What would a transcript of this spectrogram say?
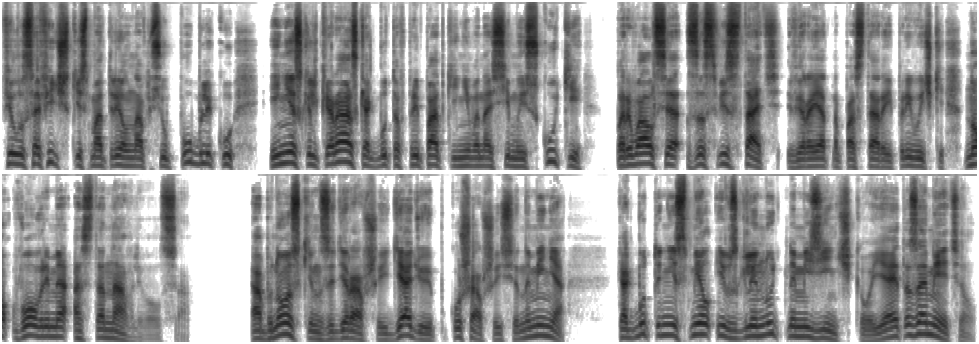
философически смотрел на всю публику и несколько раз, как будто в припадке невыносимой скуки, порывался засвистать, вероятно, по старой привычке, но вовремя останавливался. Обноскин, задиравший дядю и покушавшийся на меня, как будто не смел и взглянуть на Мизинчикова, я это заметил.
